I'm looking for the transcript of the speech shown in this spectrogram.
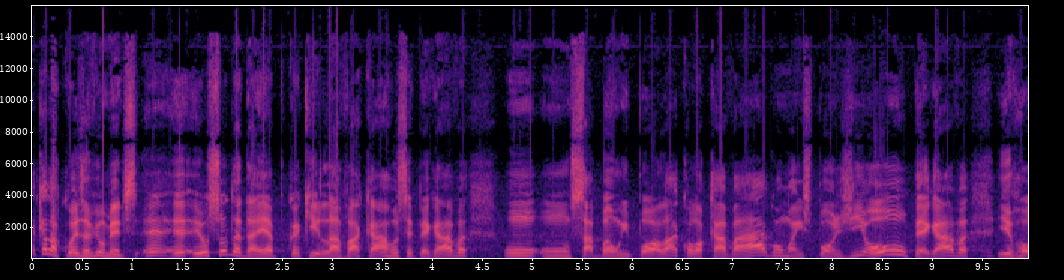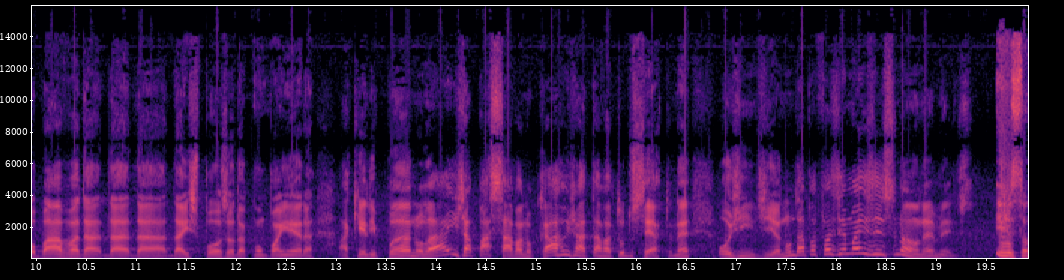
aquela coisa, viu, Mendes? É, é, eu sou da, da época que lavar carro você pegava um, um, sabão em pó lá, colocava água, uma esponjinha, ou pegava e roubava da, da, da, da esposa ou da companheira aquele pano lá e já passava no carro e já estava tudo certo, né? Hoje em dia não dá para fazer mais isso não, né, Mendes? Isso,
